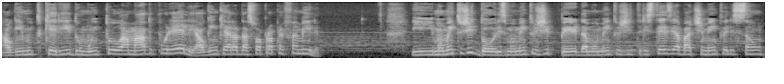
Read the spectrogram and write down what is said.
alguém muito querido, muito amado por ele, alguém que era da sua própria família. E momentos de dores, momentos de perda, momentos de tristeza e abatimento, eles são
